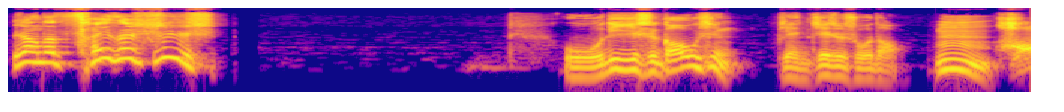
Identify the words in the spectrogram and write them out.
让他猜猜试试。武帝一时高兴，便接着说道：“嗯，好，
